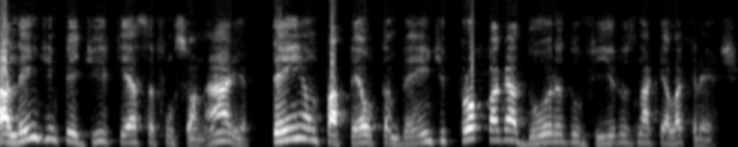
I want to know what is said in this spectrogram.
além de impedir que essa funcionária tenha um papel também de propagadora do vírus naquela creche.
